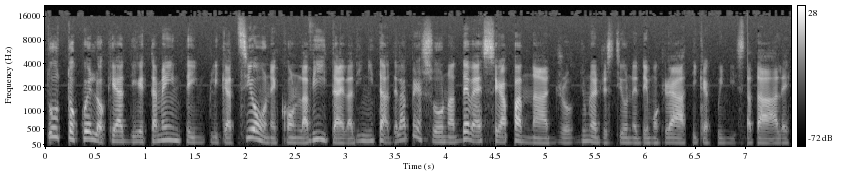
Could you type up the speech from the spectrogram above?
tutto quello che ha direttamente implicazione con la vita e la dignità della persona deve essere appannaggio di una gestione democratica, quindi statale,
